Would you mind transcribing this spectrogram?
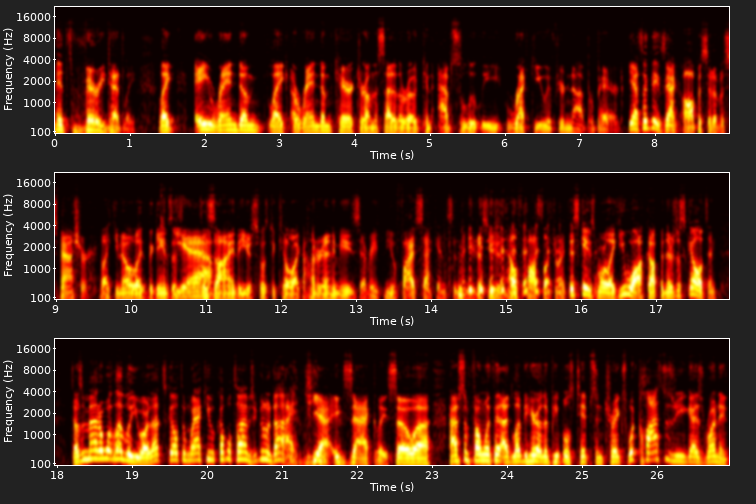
it's very deadly. Like a random like a random character on the side of the road can absolutely wreck you if you're not prepared. Yeah, it's like the exact opposite of a smasher. Like you know, like the game's that's Yeah. designed that you're supposed to kill like 100 enemies every you know five seconds, and then you're just using health pots left and right. This game's more like you walk up and there's a skeleton. Doesn't matter what level you are, that skeleton whack you a couple times, you're gonna die. Yeah, exactly. So uh, have some fun with it. I'd love to hear other people's tips and tricks. What classes are you guys running?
